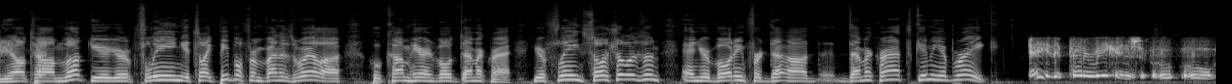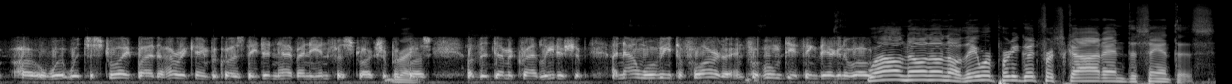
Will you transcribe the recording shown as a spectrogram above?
You know, tell them, look, you're, you're fleeing. It's like people from Venezuela who come here and vote Democrat. You're fleeing socialism and you're voting for de- uh, Democrats? Give me a break. Hey, the Puerto Ricans who, who uh, were, were destroyed by the hurricane because they didn't have any infrastructure Right. because of the Democrat leadership are now moving to Florida. And for whom do you think they're going to vote? Well, no, no, no. They were pretty good for Scott and DeSantis.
